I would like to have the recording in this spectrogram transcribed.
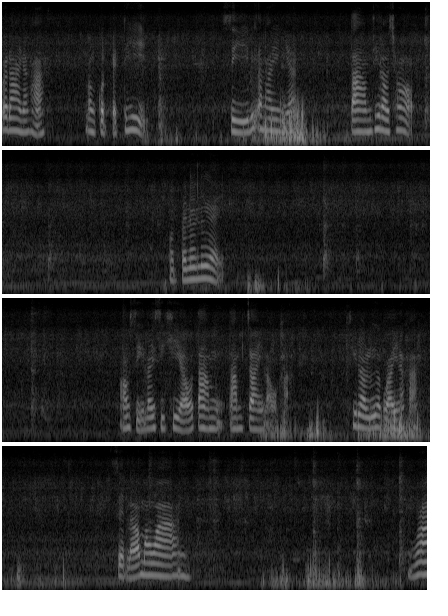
ก็ได้นะคะ ลองกดไปที่ สีหรืออะไรอย่างเงี้ย ตามที่เราชอบ กดไปเรื่อยๆ เอาสีอะไรสีเขียวตามตามใจเราค่ะ ที่เราเลือกไว้นะคะ เสร็จแล้วมาวาง ว่า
